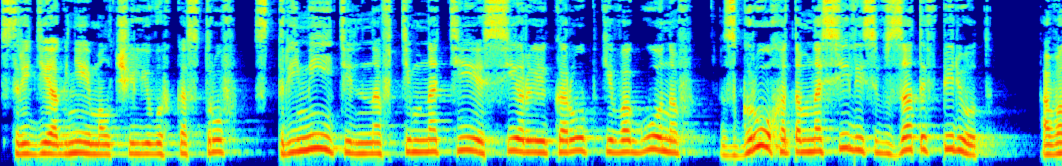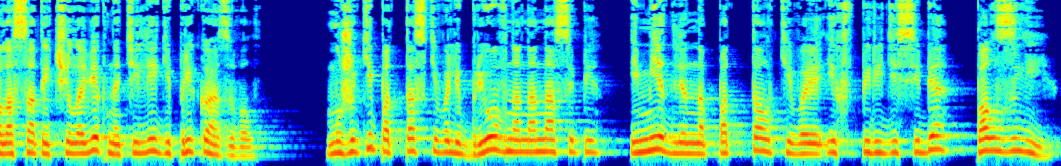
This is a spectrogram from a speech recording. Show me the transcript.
Среди огней молчаливых костров стремительно в темноте серые коробки вагонов с грохотом носились взад и вперед, а волосатый человек на телеге приказывал. Мужики подтаскивали бревна на насыпи и, медленно подталкивая их впереди себя, ползли.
